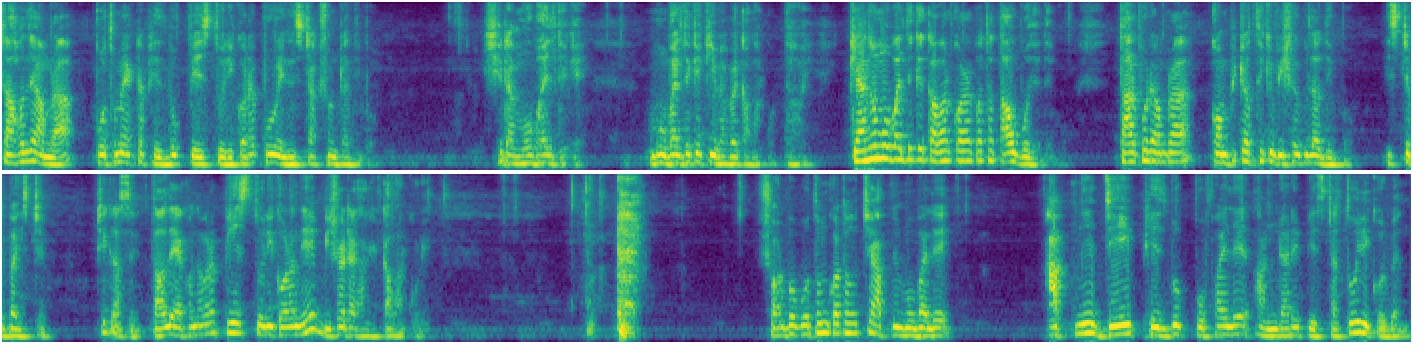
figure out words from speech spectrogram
তাহলে আমরা প্রথমে একটা ফেসবুক পেজ তৈরি করার পুরো ইনস্ট্রাকশনটা দিব। সেটা মোবাইল থেকে। মোবাইল থেকে কীভাবে কভার করতে হয়? কেন মোবাইল থেকে কভার করার কথা তাও বলে দেব। তারপরে আমরা কম্পিউটার থেকে বিষয়গুলো দেখব স্টেপ বাই স্টেপ ঠিক আছে? তাহলে এখন আমরা পেজ তৈরি করা নিয়ে বিষয়টা আগে কভার করি। সর্বপ্রথম কথা হচ্ছে আপনি মোবাইলে আপনি যে ফেসবুক প্রোফাইলের আন্ডারে পেজটা তৈরি করবেন,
